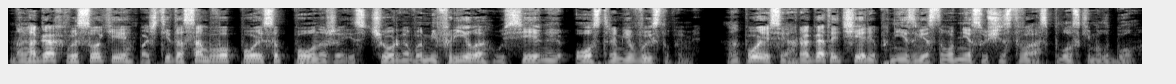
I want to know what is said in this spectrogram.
На ногах высокие, почти до самого пояса поножи из черного мифрила, усеянные острыми выступами. На поясе рогатый череп неизвестного мне существа с плоским лбом.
